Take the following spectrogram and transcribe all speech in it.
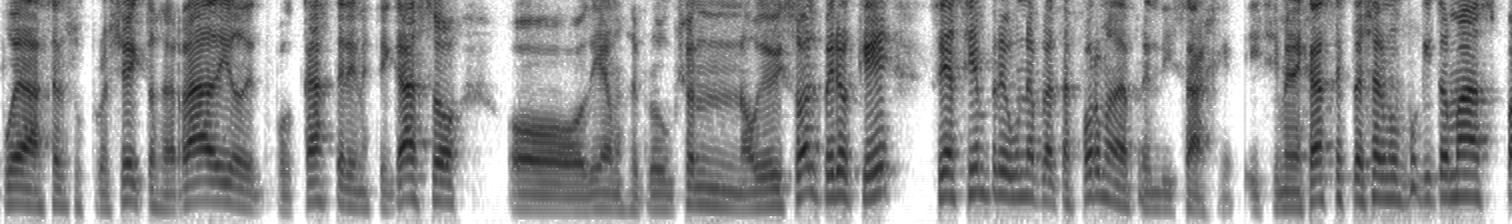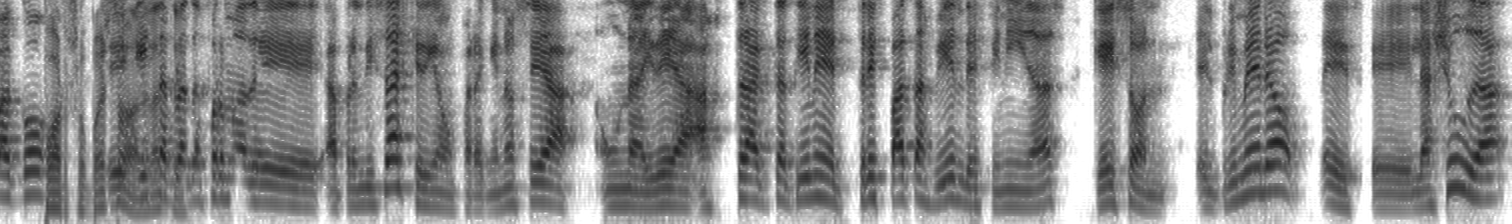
pueda hacer sus proyectos de radio, de podcaster en este caso, o digamos de producción audiovisual, pero que sea siempre una plataforma de aprendizaje. Y si me dejas explayarme un poquito más, Paco, por supuesto, eh, esta plataforma de aprendizaje, digamos, para que no sea una idea abstracta, tiene tres patas bien definidas, que son el primero es eh, la ayuda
